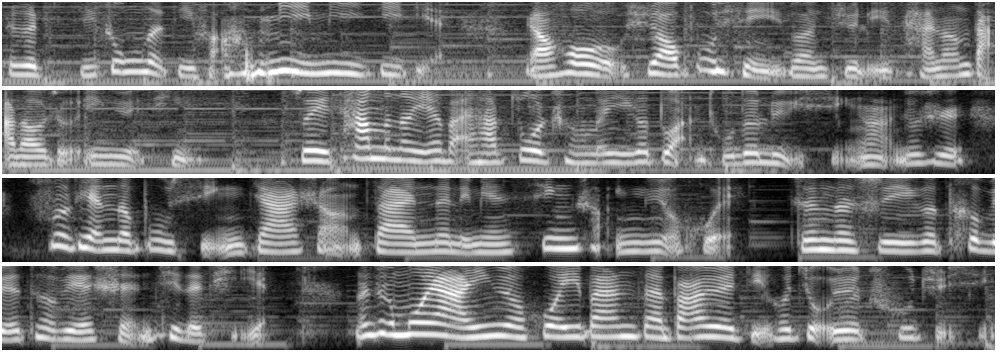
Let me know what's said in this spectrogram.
这个集中的地方，秘密地点，然后需要步行一段距离才能达到这个音乐厅。所以他们呢也把它做成了一个短途的旅行啊，就是四天的步行加上在那里面欣赏音乐会，真的是一个特别特别神奇的体验。那这个莫亚音乐会一般在八月底和九月初举行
